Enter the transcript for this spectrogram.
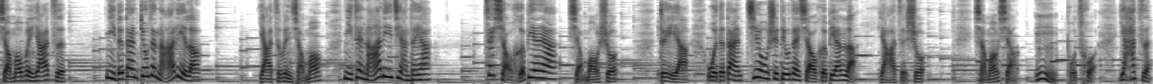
小猫问鸭子：“你的蛋丢在哪里了？”鸭子问小猫：“你在哪里捡的呀？”“在小河边呀。”小猫说。“对呀，我的蛋就是丢在小河边了。”鸭子说。小猫想：“嗯，不错，鸭子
